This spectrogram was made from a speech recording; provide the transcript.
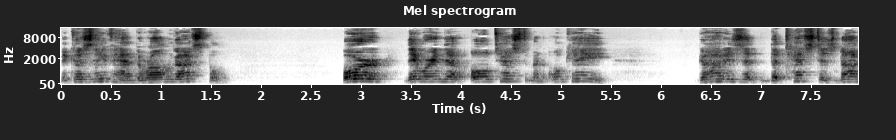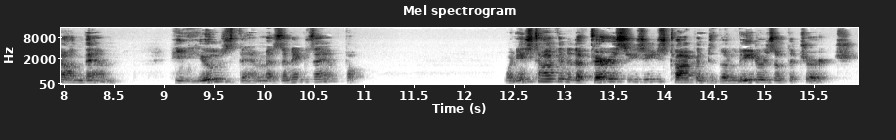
Because they've had the wrong gospel. Or they were in the Old Testament. Okay, God isn't, the test is not on them. He used them as an example. When he's talking to the Pharisees, he's talking to the leaders of the church,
